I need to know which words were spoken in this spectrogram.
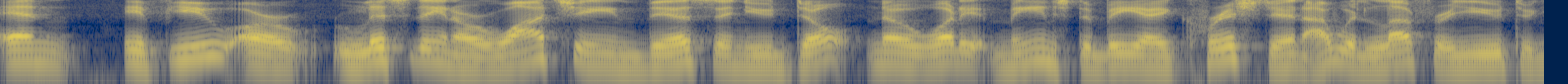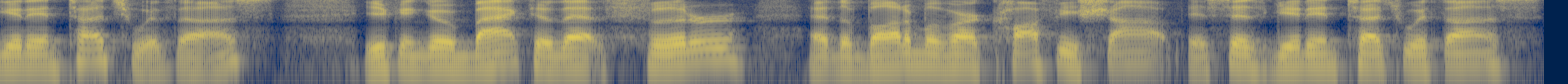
And if you are listening or watching this and you don't know what it means to be a Christian, I would love for you to get in touch with us. You can go back to that footer at the bottom of our coffee shop. It says Get in touch with us,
